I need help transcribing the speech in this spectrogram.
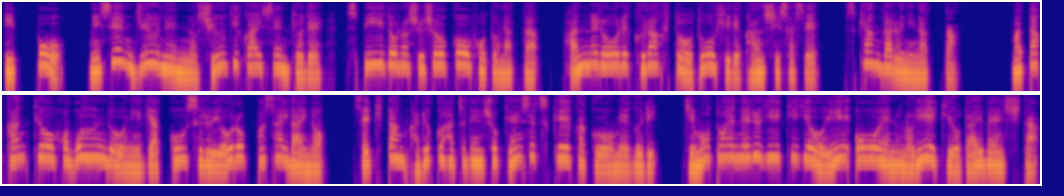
一方、2010年の州議会選挙でスピードの首相候補となったハンネローレ・クラフトを頭皮で監視させ、スキャンダルになった。また環境保護運動に逆行するヨーロッパ最大の石炭火力発電所建設計画をめぐり、地元エネルギー企業 EON の利益を代弁した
